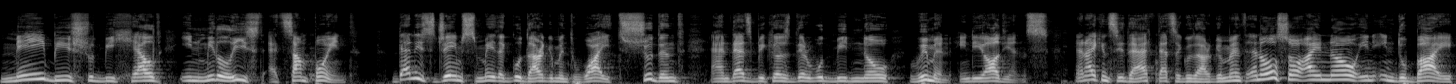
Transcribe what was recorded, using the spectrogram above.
maybe should be held in Middle East at some point. Dennis James made a good argument why it shouldn't, and that's because there would be no women in the audience. And I can see that, that's a good argument. And also, I know in, in Dubai,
